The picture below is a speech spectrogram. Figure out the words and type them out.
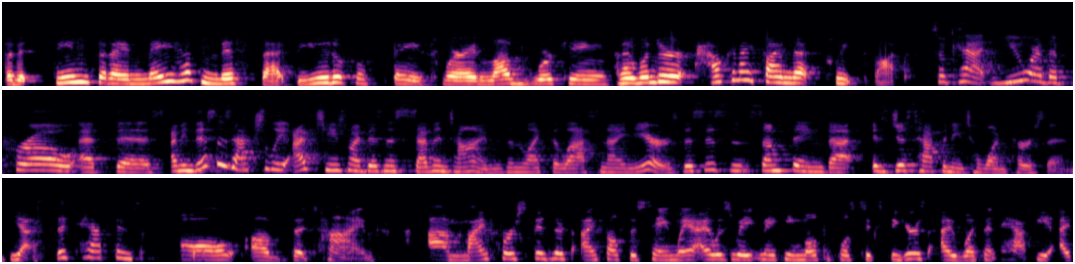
but it seems that I may have missed that beautiful space where I love working. And I wonder, how can I find that sweet spot? So, Kat, you are the pro at this. I mean, this is actually, I've changed my business seven times in like the last nine years. This isn't something that is just happening to one person. Yes, this happens all of the time. Um, my first business, I felt the same way. I was making multiple six figures. I wasn't happy. I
